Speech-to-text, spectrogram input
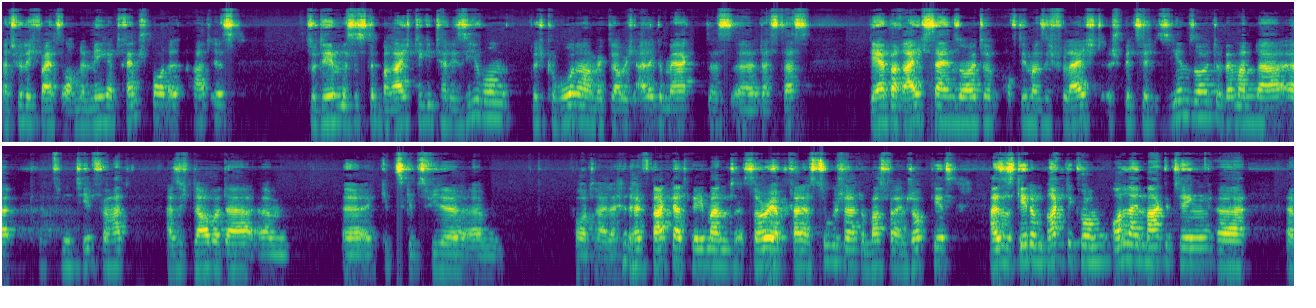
natürlich, weil es auch eine mega Trendsportart ist. Zudem ist es der Bereich Digitalisierung. Durch Corona haben wir, glaube ich, alle gemerkt, dass, dass das der Bereich sein sollte, auf den man sich vielleicht spezialisieren sollte, wenn man da Affinität für hat. Also ich glaube, da ähm, äh, gibt es viele ähm, Vorteile. Da fragt gerade jemand, sorry, habe gerade erst zugeschaltet, um was für einen Job geht es. Also es geht um Praktikum, Online-Marketing, äh, äh,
